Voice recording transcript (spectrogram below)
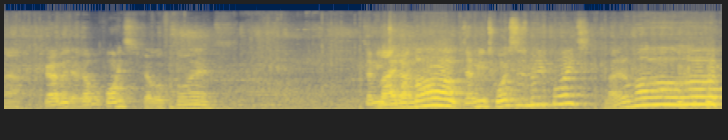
no. Grab it. Grab it. Double points. Double points. That mean Light twi- up! Does that mean twice as many points? Light them up!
